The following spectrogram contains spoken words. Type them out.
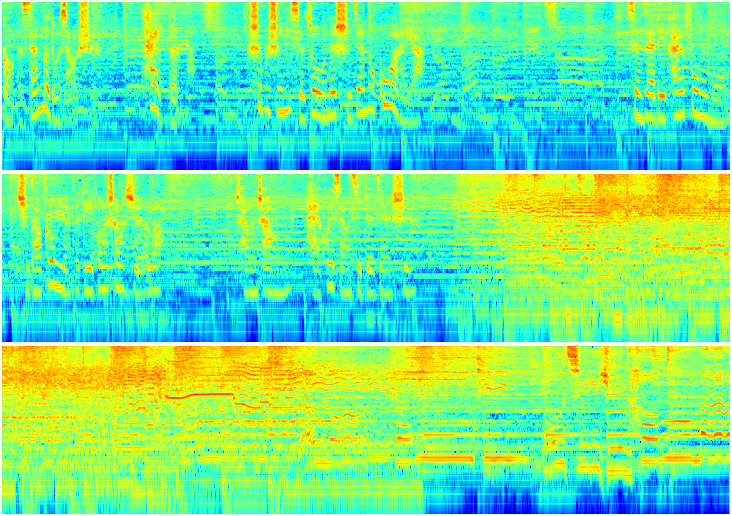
搞了三个多小时，太笨了！是不是你写作文的时间都过了呀？现在离开父母，去到更远的地方上学了，常常还会想起这件事。让我今天幼稚园好吗？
